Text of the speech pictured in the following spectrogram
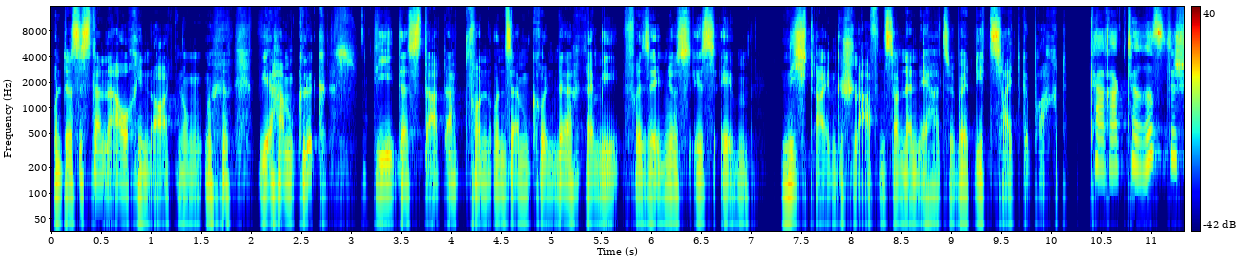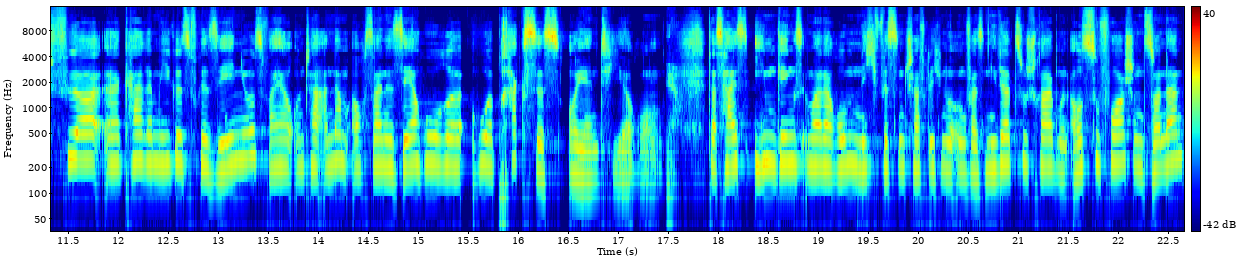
Und das ist dann auch in Ordnung. Wir haben Glück. Die, das Startup von unserem Gründer Remy Fresenius ist eben nicht eingeschlafen, sondern er hat es über die Zeit gebracht. Charakteristisch für äh, Karemigus Fresenius war ja unter anderem auch seine sehr hohe, hohe Praxisorientierung. Ja. Das heißt, ihm ging es immer darum, nicht wissenschaftlich nur irgendwas niederzuschreiben und auszuforschen, sondern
